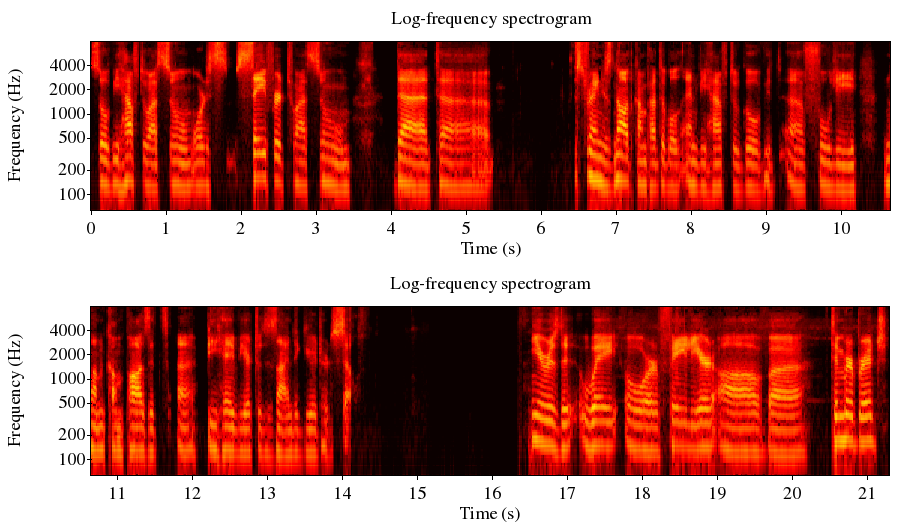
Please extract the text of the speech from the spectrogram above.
So we have to assume, or it's safer to assume that uh, strain is not compatible and we have to go with uh, fully non-composite uh, behavior to design the girder itself. Here is the way or failure of uh, timber bridge.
